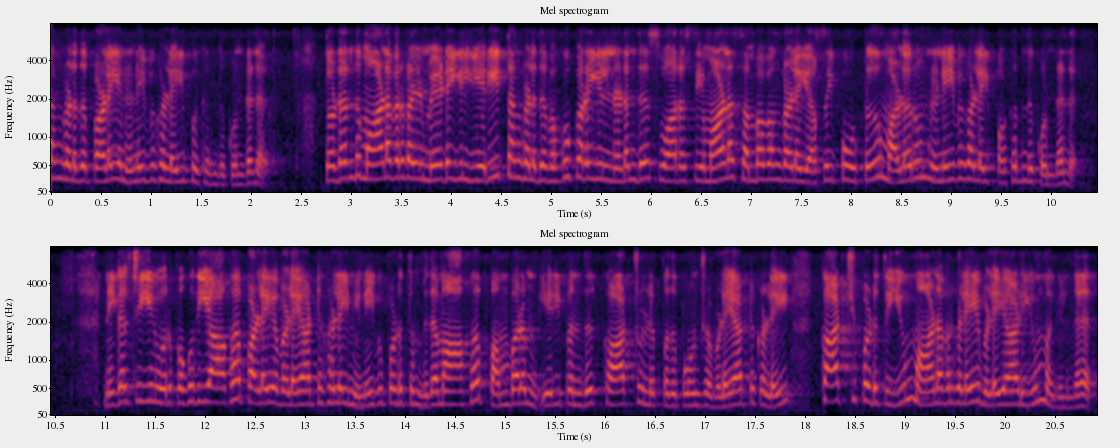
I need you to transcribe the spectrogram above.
தங்களது பழைய நினைவுகளை பகிர்ந்து கொண்டனர். தொடர்ந்து மாணவர்கள் மேடையில் ஏறி தங்களது வகுப்பறையில் நடந்த சுவாரஸ்யமான சம்பவங்களை அசைப்போட்டு மலரும் நினைவுகளை பகிர்ந்து கொண்டனர். நிகழ்ச்சியின் ஒரு பகுதியாக பழைய விளையாட்டுகளை நினைவுபடுத்தும் விதமாக பம்பரம் எரிபந்து காற்றிழுப்பது போன்ற விளையாட்டுகளை காட்சிப்படுத்தியும் மாணவர்களே விளையாடியும் மகிழ்ந்தனர்.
